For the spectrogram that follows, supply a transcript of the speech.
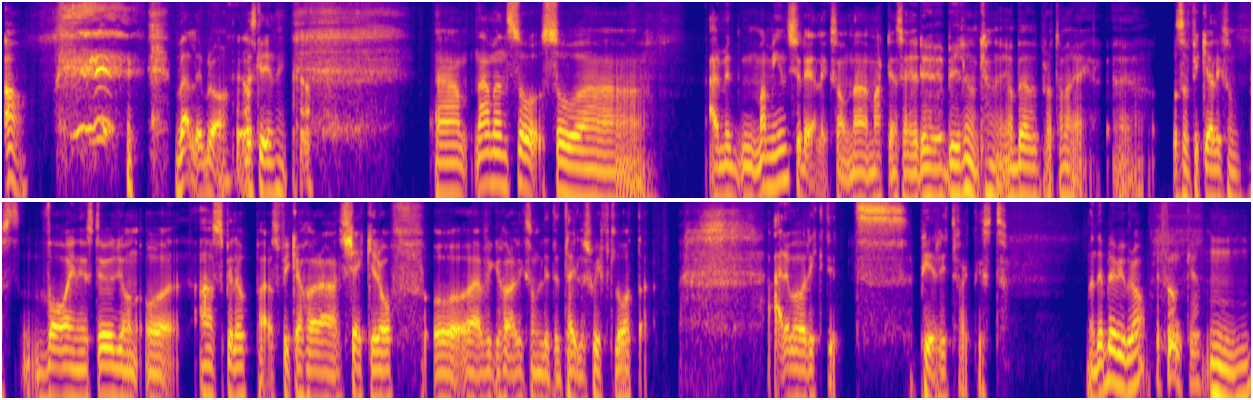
ja, väldigt bra beskrivning. Eh, nej men så, så man minns ju det liksom när Martin säger du Bylund, kan, jag behöver prata med dig. Eh, och så fick jag liksom vara inne i studion och ah, spela upp här. Och så fick jag höra Shake It Off och, och jag fick höra liksom lite Taylor Swift-låtar. Nej, det var riktigt pirrigt faktiskt. Men det blev ju bra. Det funkar. Mm.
